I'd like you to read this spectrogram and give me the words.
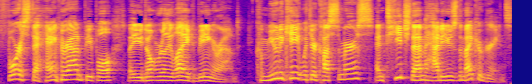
forced to hang around people that you don't really like being around. Communicate with your customers and teach them how to use the microgreens.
